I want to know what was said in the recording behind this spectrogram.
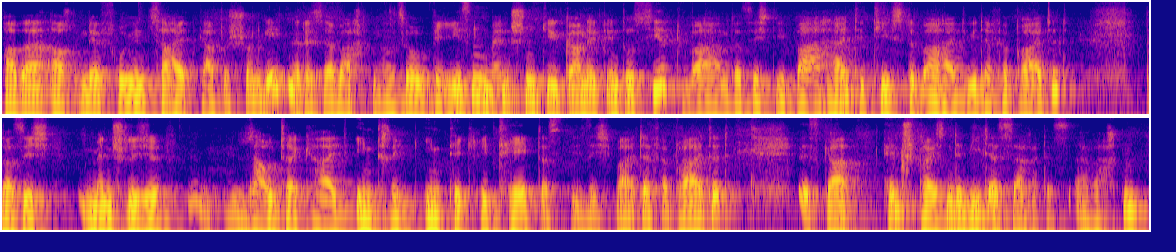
Aber auch in der frühen Zeit gab es schon Gegner des Erwachten, also Wesen, Menschen, die gar nicht interessiert waren, dass sich die Wahrheit, die tiefste Wahrheit wieder verbreitet, dass sich menschliche Lauterkeit, Integrität, dass die sich weiter verbreitet. Es gab entsprechende Widersacher des Erwachten.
